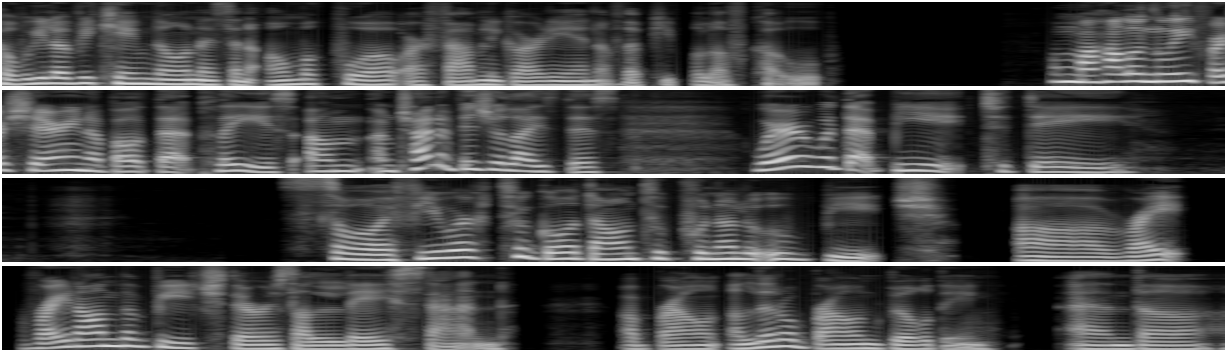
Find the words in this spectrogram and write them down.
Kawila became known as an aumakua or family guardian of the people of Ka'u. Well, mahalo nui for sharing about that place. Um, I'm trying to visualize this. Where would that be today? So if you were to go down to Punalu'u Beach, uh, right right on the beach there is a lei stand, a brown a little brown building, and the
